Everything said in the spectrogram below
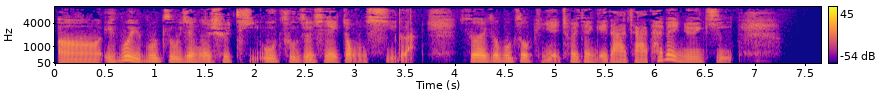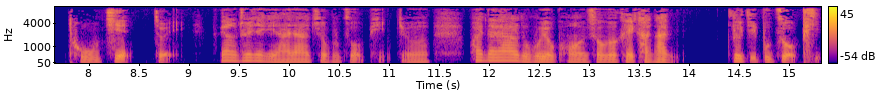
呃，一步一步逐渐的去体悟出这些东西来。所以这部作品也推荐给大家，《台北女子图鉴》，对，非常推荐给大家这部作品。就欢迎大家如果有空的时候都可以看看这几部作品。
